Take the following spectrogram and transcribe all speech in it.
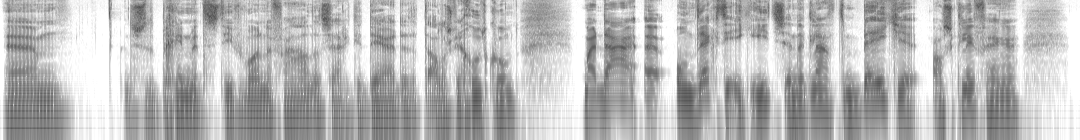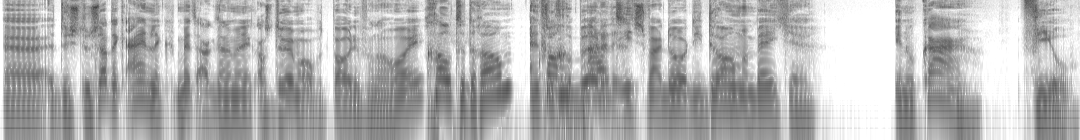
Ehm, dus het begint met het Stevie Wonder verhaal. Dat is eigenlijk de derde, dat alles weer goed komt. Maar daar ontdekte ik iets. En ik laat het een beetje als cliffhanger. Dus toen zat ik eindelijk met Munnik als drummer op het podium van Ahoy. Grote droom. En toen gebeurde uit. er iets waardoor die droom een beetje in elkaar viel.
